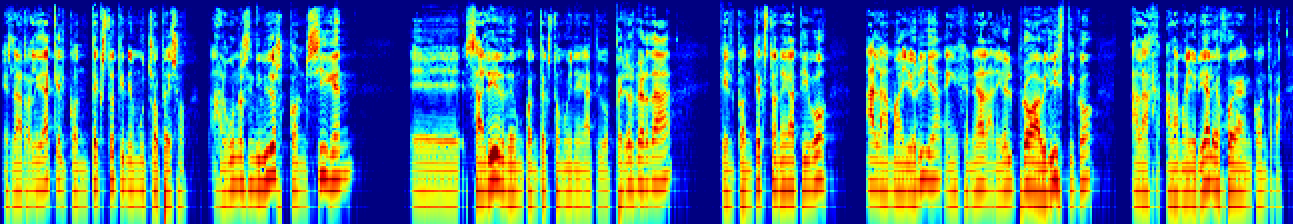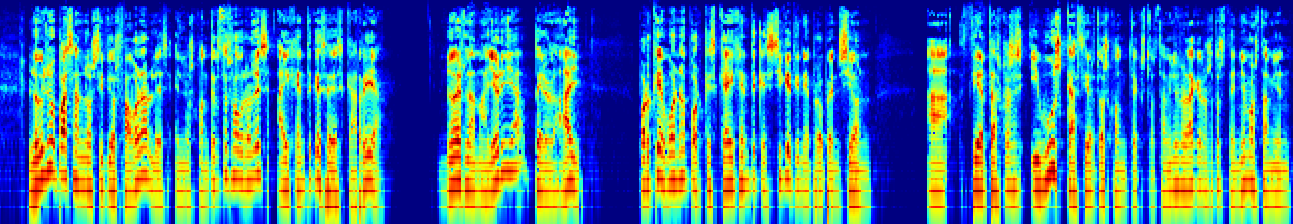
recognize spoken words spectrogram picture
Es la realidad que el contexto tiene mucho peso. Algunos individuos consiguen eh, salir de un contexto muy negativo, pero es verdad que el contexto negativo a la mayoría, en general a nivel probabilístico, a la, a la, mayoría le juega en contra. Lo mismo pasa en los sitios favorables. En los contextos favorables hay gente que se descarría. No es la mayoría, pero la hay. ¿Por qué? Bueno, porque es que hay gente que sí que tiene propensión a ciertas cosas y busca ciertos contextos. También es verdad que nosotros tenemos también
